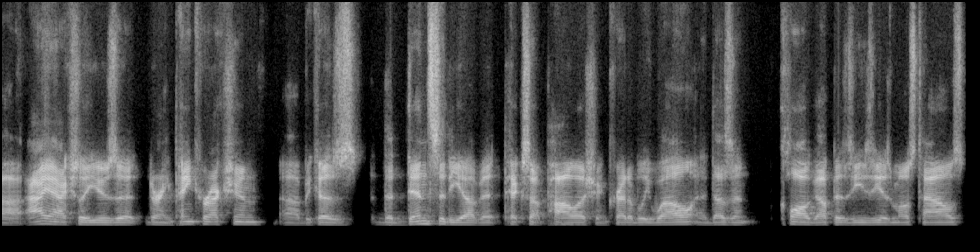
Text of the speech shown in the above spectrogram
uh, I actually use it during paint correction uh, because the density of it picks up polish incredibly well and it doesn't clog up as easy as most towels.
